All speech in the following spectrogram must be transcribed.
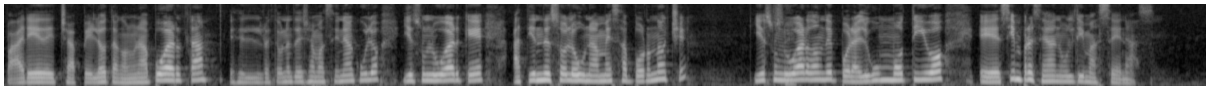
pared hecha pelota con una puerta. El restaurante se llama Cenáculo y es un lugar que atiende solo una mesa por noche. Y es un Sí. lugar donde por algún motivo eh, siempre se dan últimas cenas.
